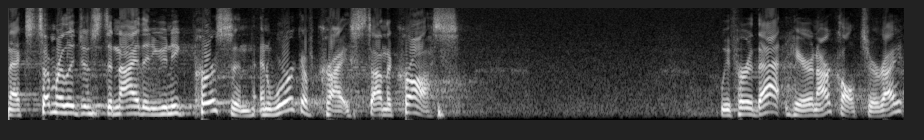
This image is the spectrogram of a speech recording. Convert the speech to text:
Next, some religions deny the unique person and work of Christ on the cross. We've heard that here in our culture, right?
